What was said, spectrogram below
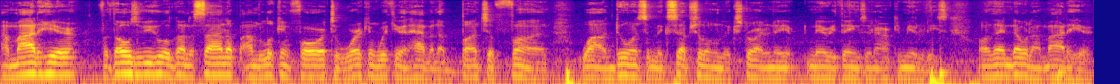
I'm out of here. For those of you who are going to sign up, I'm looking forward to working with you and having a bunch of fun while doing some exceptional and extraordinary things in our communities. On that note, I'm out of here.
